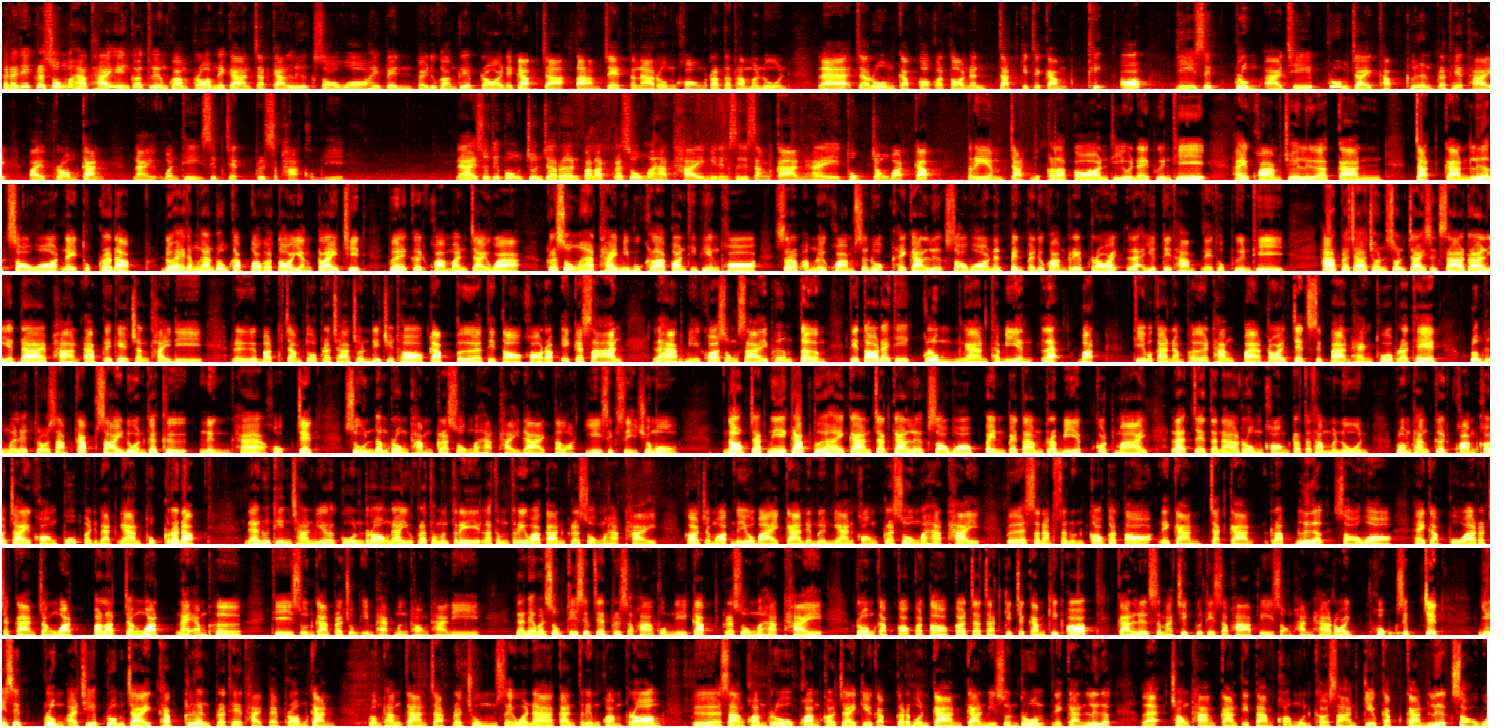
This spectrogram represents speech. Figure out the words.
ขณะที่กระทรวงมหาดไทยเองก็เตรียมความพร้อมในการจัดการเลือกสวให้เป็นไปด้วยความเรียบร้อยนะครับจะตามเจตนารมณ์ของรัฐธรรมนูญ และจะร่วมกับกกตนั้นจัดกิจกรรม Kick Off 20 กลุ่มอาชีพ ร่วมใจขับเคลื่อนประเทศไทยไปพร้อมกันในวันที่ 17 พฤษภาคมนี้นายสุทธิพงษ์จุนเจริญปลัดกระทรวงมหาดไทยมีหนังสือสั่งการให้ทุกจังหวัดครับ ตรียมจัดบุคลากรที่อยู่ในพื้นที่ให้ความช่วยเหลือการจัดการเลือกสวในทุกระดับ โดยให้ทำงานร่วมกับกกตอย่างใกล้ชิด เพื่อให้เกิดความมั่นใจว่า กระทรวงมหาดไทยมีบุคลากรที่เพียงพอสำหรับอำนวยความสะดวกให้การเลือกสวนั้นเป็นไปด้วยความเรียบร้อย และยุติธรรมในทุกพื้นที่ หากประชาชนสนใจศึกษารายละเอียดได้ผ่านแอปพลิเคชันไทยดี หรือบัตรประจำตัวประชาชนดิจิทัล กับเพื่อติดต่อขอรับเอกสาร และหากมีข้อสงสัยเพิ่มเติม ติดต่อได้ที่กลุ่มงานทะเบียนและบัตรที่ว่าการอำเภอทั้ง 878 แห่งทั่วประเทศ รวมถึงหมายเลขโทรศัพท์กับสายด่วนก็คือ 1567 ศูนย์ดำรงธรรมกระทรวงมหาดไทยได้ตลอด 24 ชั่วโมง นอกจากนี้ครับเพื่อให้การจัดการเลือกสวเป็นไปตามระเบียบกฎหมาย และเจตนารมณ์ของรัฐธรรมนูญ รวมทั้งเกิดความเข้าใจของผู้ปฏิบัติงานทุกระดับ นายอนุทินชาญวีรกูลรองนายกรัฐมนตรี รัฐมนตรีว่าการกระทรวงมหาดไทย ก็จะมอบนโยบายการดำเนินงานของกระทรวงมหาดไทย เพื่อสนับสนุนกกตในการจัดการรับเลือกสวให้กับผู้ว่าราชการจังหวัดปลัดจังหวัดในอำเภอ ที่ศูนย์การประชุม Impact เมืองทองธานี และในวันศุกร์ที่ 17 พฤษภาคมนี้กับกระทรวงมหาดไทย ร่วมกับกกตก็จะจัดกิจกรรม Kick Off การเลือกสมาชิกวุฒิสภาปี 2567 20 กลุ่มอาชีพร่วมใจขับเคลื่อนประเทศไทยไปพร้อมกัน รวมทั้งการจัดประชุมเสวนาการเตรียมความพร้อม เพื่อสร้างความรู้ความเข้าใจเกี่ยวกับกระบวนการการมีส่วนร่วมในการเลือก และช่องทางการติดตามข้อมูลข่าวสารเกี่ยวกับการเลือกสว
